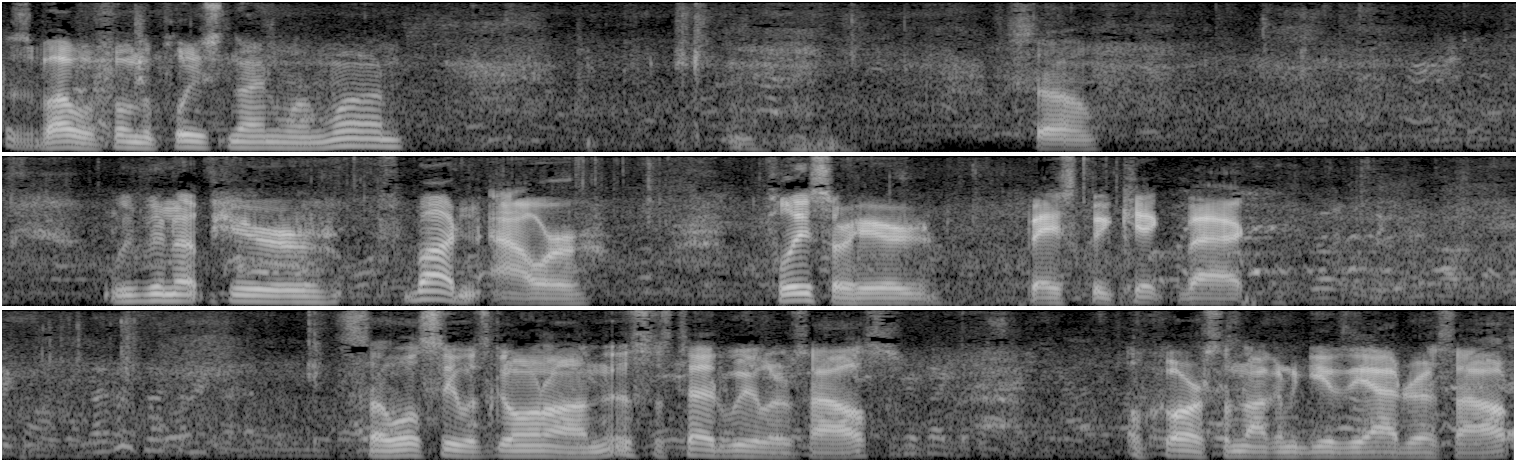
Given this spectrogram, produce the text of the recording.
This is Bubba from the police 911. So, we've been up here for about an hour. Police are here, basically kicked back. So we'll see what's going on. This is Ted Wheeler's house. Of course, I'm not going to give the address out.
